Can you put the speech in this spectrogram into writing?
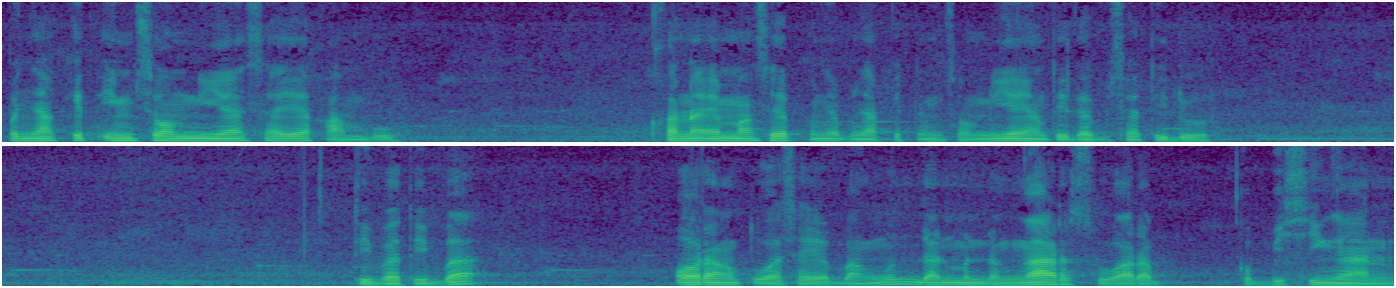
penyakit insomnia saya kambuh? Karena emang saya punya penyakit insomnia yang tidak bisa tidur. Tiba-tiba orang tua saya bangun dan mendengar suara kebisingan.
